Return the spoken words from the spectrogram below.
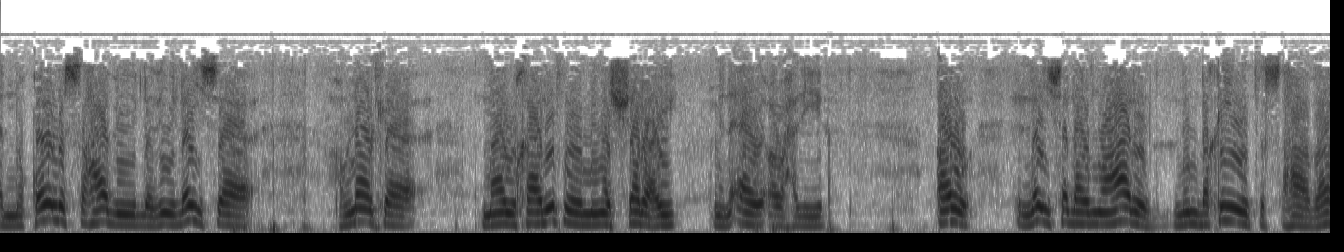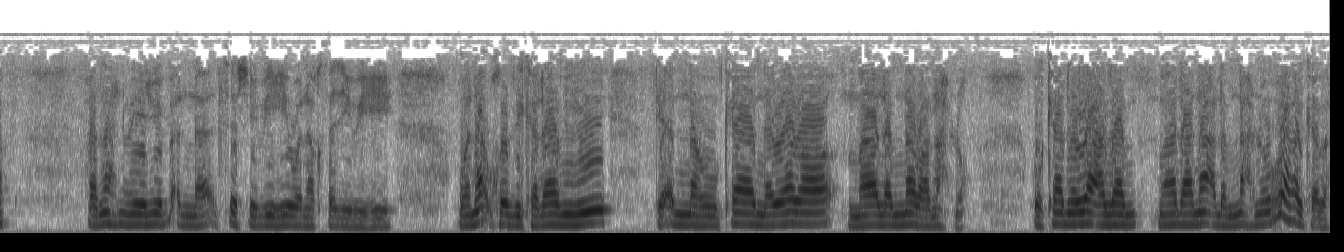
أن قول الصحابي الذي ليس هناك ما يخالفه من الشرع من آية أو حديث أو ليس له معارض من بقية الصحابة فنحن يجب أن نأتسي به ونقتدي به ونأخذ بكلامه لأنه كان يرى ما لم نرى نحن. وكان يعلم ما لا نعلم نحن وهكذا.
